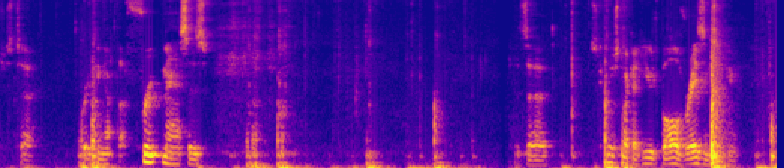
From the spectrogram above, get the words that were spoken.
Just uh, breaking up the fruit masses. It's a. It's kind of just like a huge ball of raisins in here.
